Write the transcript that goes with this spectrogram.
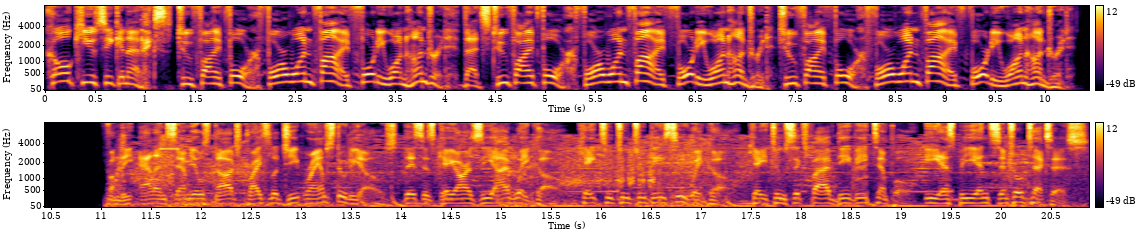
Call QC Kinetics 254 415 4100. That's 254 415 4100. 254 415 4100. From the Allen Samuels Dodge Chrysler Jeep Ram Studios, this is KRZI Waco, K222DC Waco, K265DV Temple, ESPN Central Texas.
